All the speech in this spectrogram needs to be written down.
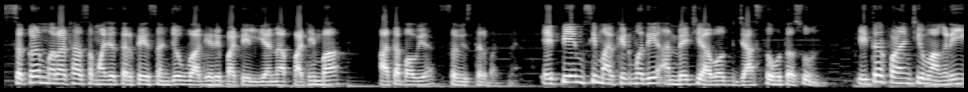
सकळ मराठा समाजातर्फे संजोग वाघेरे पाटील यांना पाठिंबा. आता पाहूया सविस्तर बातम्या. ए पी एम सी मार्केटमध्ये आंब्याची आवक जास्त होत असून इतर फळांची मागणी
